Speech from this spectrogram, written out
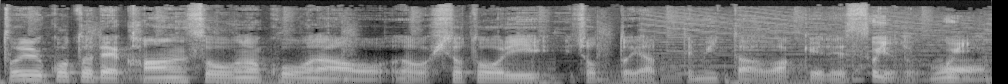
ということで感想のコーナーを一通りちょっとやってみたわけですけども。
